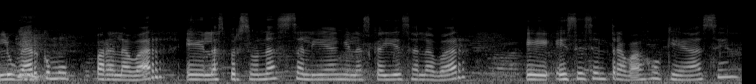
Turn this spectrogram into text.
lugar como para lavar. las personas salían en las calles a lavar eh, ese es el trabajo que hacen.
